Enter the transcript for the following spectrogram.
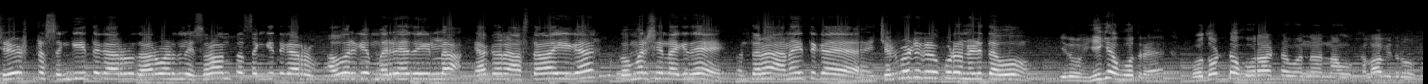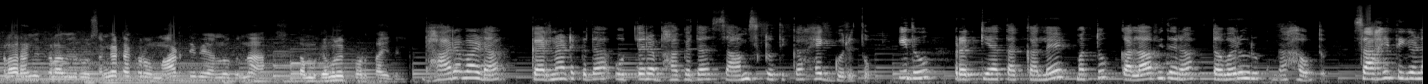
ಶ್ರೇಷ್ಠ ಸಂಗೀತಗಾರರು ಧಾರವಾಡದಲ್ಲಿ ಹೆಸರಾಂತ ಸಂಗೀತಗಾರರು, ಅವರಿಗೆ ಮರ್ಯಾದೆ ಇಲ್ಲ. ಯಾಕಂದ್ರೆ ಆ ಸ್ಥಳ ಈಗ ಕಮರ್ಷಿಯಲ್ ಆಗಿದೆ. ಒಂಥರ ಅನೈತಿಕ ಚಟುವಟಿಕೆಗಳು ಕೂಡ ನಡೀತಾವು. ಇದು ಹೀಗೆ ಹೋದ್ರೆ ಬಹುದೊಡ್ಡ ಹೋರಾಟವನ್ನ ನಾವು ಕಲಾವಿದರು ಕಲಾರಂಗ ಕಲಾವಿದರು, ಸಂಘಟಕರು ಮಾಡ್ತೀವಿ ಅನ್ನೋದನ್ನ ತಮ್ಮ ಗಮನಕ್ಕೆ ಕೊಡ್ತಾ ಇದ್ದೀನಿ ಧಾರವಾಡ, ಕರ್ನಾಟಕದ ಉತ್ತರ ಭಾಗದ ಸಾಂಸ್ಕೃತಿಕ ಹೆಗ್ಗುರುತು. ಇದು ಪ್ರಖ್ಯಾತ ಕಲೆ ಮತ್ತು ಕಲಾವಿದರ ತವರೂರು ಕೂಡ ಹೌದು. ಸಾಹಿತಿಗಳ,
